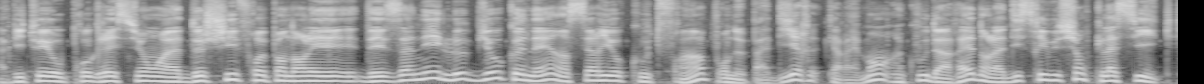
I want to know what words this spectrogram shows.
Habitué aux progressions à deux chiffres pendant des années, le bio connaît un sérieux coup de frein, pour ne pas dire carrément un coup d'arrêt dans la distribution classique.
